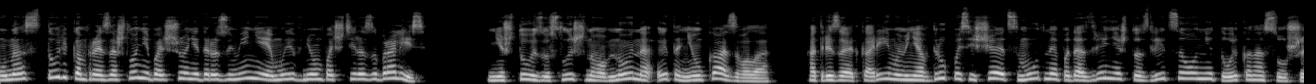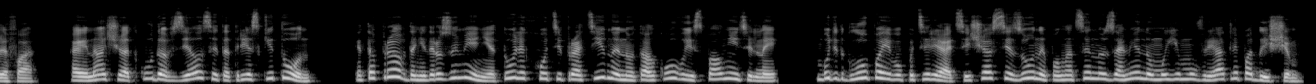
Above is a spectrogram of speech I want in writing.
У нас с Толиком произошло небольшое недоразумение, и мы в нем почти разобрались. Ничто из услышанного мной на это не указывало. Отрезает Карим, и меня вдруг посещает смутное подозрение, что злится он не только на су-шефа. А иначе откуда взялся этот резкий тон? Это правда недоразумение. Толик хоть и противный, но толковый и исполнительный. Будет глупо его потерять. Сейчас сезон и полноценную замену мы ему вряд ли подыщем.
